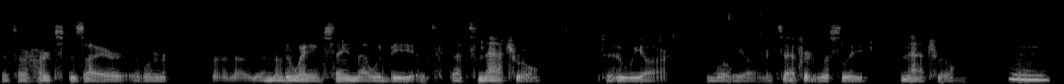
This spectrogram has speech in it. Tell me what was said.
that's our heart's desire. Or another way of saying that would be it's, that's natural to who we are and what we are. It's effortlessly natural. Mm.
